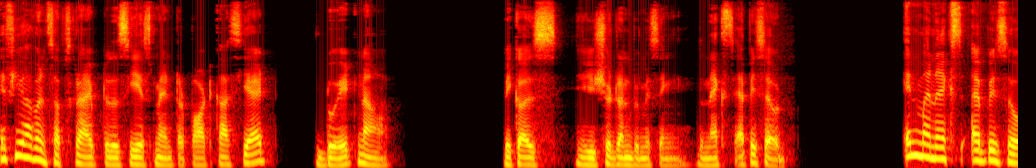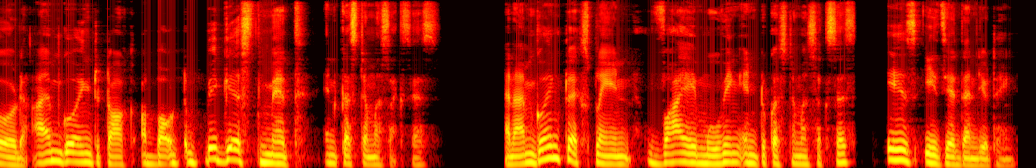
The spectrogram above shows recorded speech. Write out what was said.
If you haven't subscribed to the CS Mentor podcast yet, do it now because you shouldn't be missing the next episode. In my next episode, I'm going to talk about the biggest myth in customer success. And I'm going to explain why moving into customer success is easier than you think.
